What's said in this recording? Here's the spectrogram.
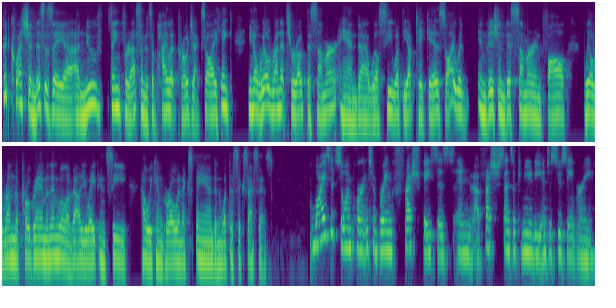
Good question. This is a, uh, a new thing for us, and it's a pilot project. So I think you know we'll run it throughout the summer, and uh, we'll see what the uptake is. So I would envision this summer and fall we'll run the program, and then we'll evaluate and see how we can grow and expand and what the success is. Why is it so important to bring fresh faces and a fresh sense of community into Sault Ste. Marie?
